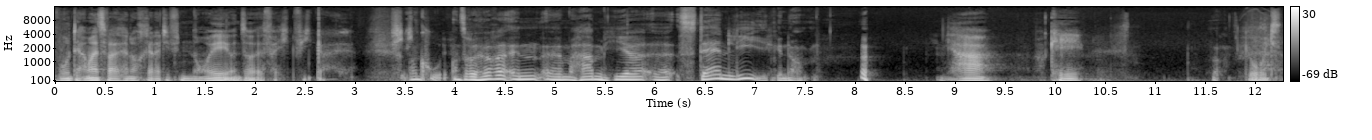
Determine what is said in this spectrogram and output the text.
wo damals war es ja noch relativ neu und so, das war echt wie geil. Echt cool. unsere HörerInnen ähm, haben hier äh, Stan Lee genommen. Ja, Okay. Gut.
